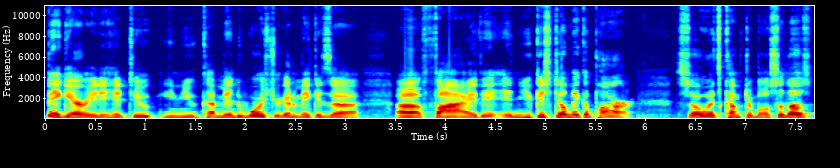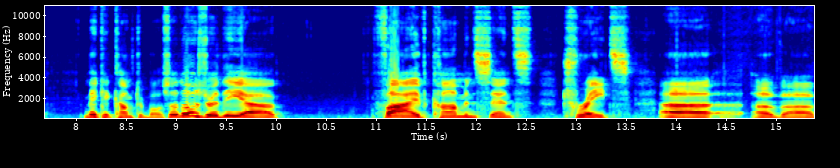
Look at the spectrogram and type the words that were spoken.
big area to hit to. And you come in. The worst you're going to make is a, a five, and you can still make a par. So it's comfortable. So those make it comfortable. So those are the uh, five common sense traits uh, of, uh,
